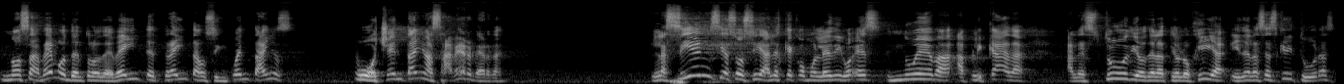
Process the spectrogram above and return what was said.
no sabemos, dentro de 20, 30 o 50 años, u 80 años, a saber, ¿verdad? Las ciencias sociales, que como le digo, es nueva, aplicada al estudio de la teología y de las escrituras,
